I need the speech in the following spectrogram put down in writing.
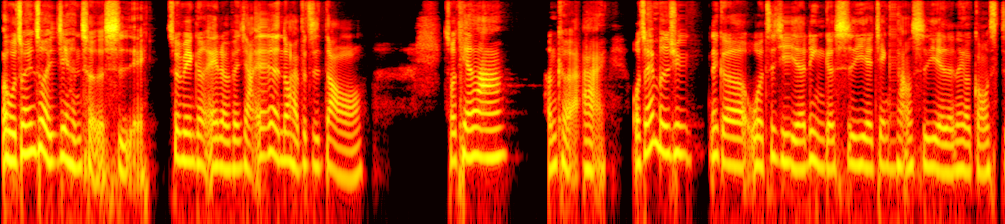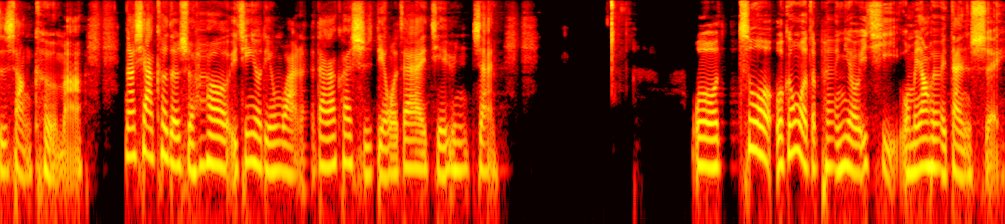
呃，我昨天做了一件很扯的事，哎，顺便跟 Alan 分享，Alan 都还不知道哦。昨天啊，很可爱。我昨天不是去那个我自己的另一个事业——健康事业的那个公司上课嘛？那下课的时候已经有点晚了，大概快十点。我在捷运站，我坐，我跟我的朋友一起，我们要回淡水，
